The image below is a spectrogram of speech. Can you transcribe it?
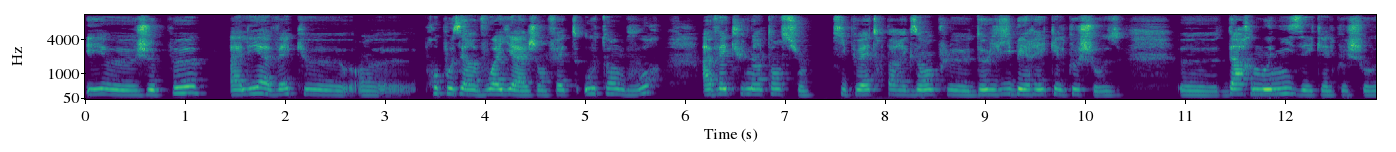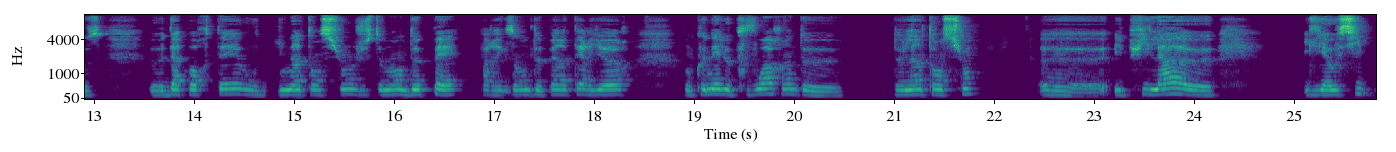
et heu, je peux aller avec, heu, proposer un voyage en fait au tambour avec une intention qui peut être par exemple, de libérer quelque chose, d'harmoniser quelque chose, d'apporter une intention justement de paix, par exemple, de paix intérieure. On connaît le pouvoir, hein, de de l'intention, et puis là, il y a aussi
